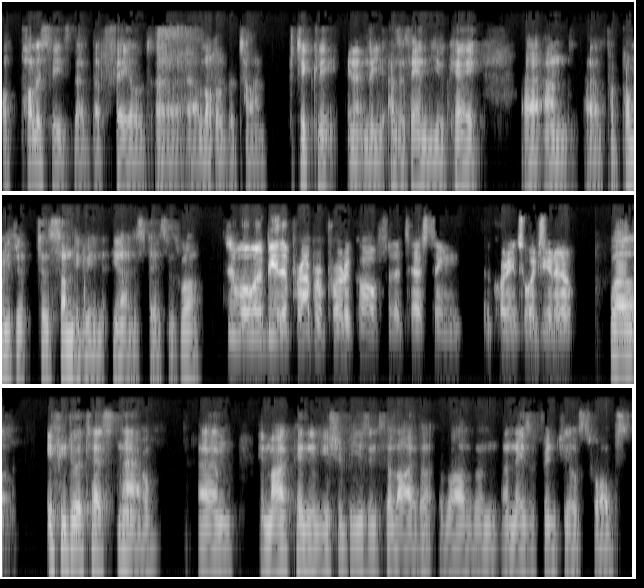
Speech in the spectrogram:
of policies that, that failed uh, a lot of the time, particularly, know, the, as I say, in the UK uh, and uh, probably to, to some degree in the United States as well. What would be the proper protocol for the testing, according to what you know? Well, if you do a test now, um, in my opinion, you should be using saliva rather than nasopharyngeal swabs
